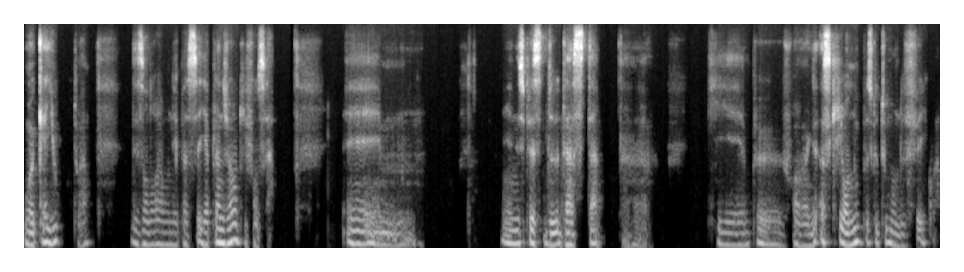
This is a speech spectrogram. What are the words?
ou un caillou, toi, des endroits où on est passé. Il y a plein de gens qui font ça. Et il y a une espèce d'instinct euh, qui est un peu inscrit en nous parce que tout le monde le fait, quoi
